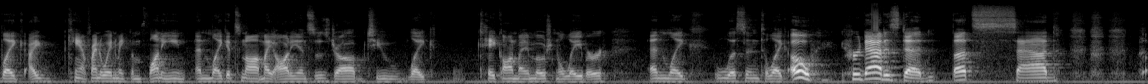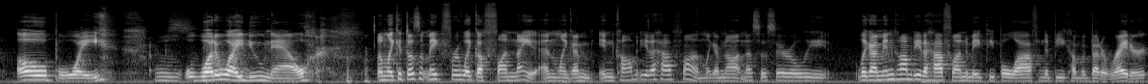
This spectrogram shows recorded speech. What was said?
like I can't find a way to make them funny and like it's not my audience's job to like take on my emotional labor and like listen to like oh her dad is dead. That's sad. Oh boy. What do i do now? And like it doesn't make for like a fun night and like i'm in comedy to have fun. Like i'm not necessarily like i'm in comedy to have fun to make people laugh and to become a better writer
